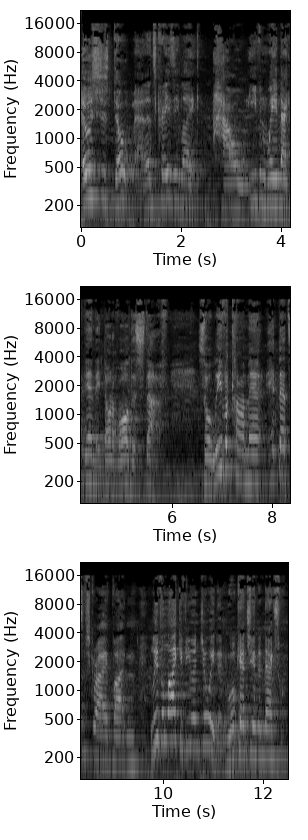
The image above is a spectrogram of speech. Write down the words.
it was just dope, man. It's crazy, like, how even way back then they thought of all this stuff. So leave a comment, hit that subscribe button, leave a like if you enjoyed it, and we'll catch you in the next one.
